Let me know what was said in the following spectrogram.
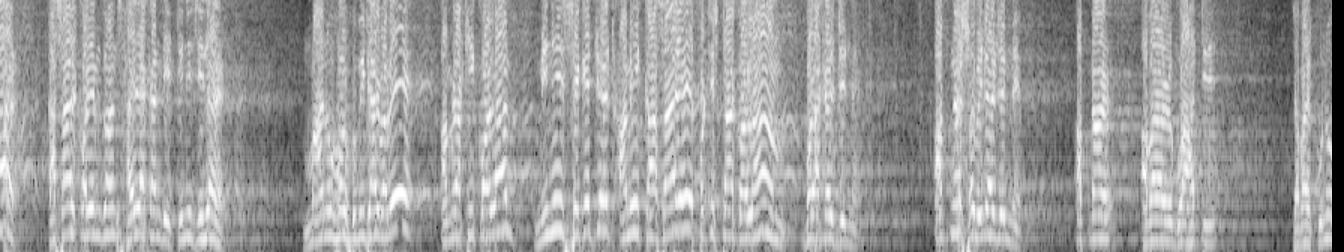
আর কাছাৰ কৰিমগঞ্জ হাইলাকান্দি, তিনি জিলাৰ মানুহৰ সুবিধাৰ বাবে আমরা কি করলাম? মিনি সেক্রেটারিয়েট আমি কাছারে প্রতিষ্ঠা করলাম বরাকের জন্য। আপনার সুবিধার জন্য। আপনার আবার গুয়াহাটি যাবার কোনো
